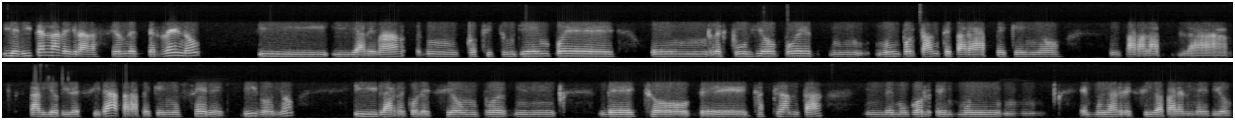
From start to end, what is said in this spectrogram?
y evitan la degradación del terreno y, y además mm, constituyen pues un refugio pues mm, muy importante para pequeños para la, la, la, biodiversidad para pequeños seres vivos no y la recolección pues mm, de hecho de estas plantas de Mugor es muy es muy agresiva para el medio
